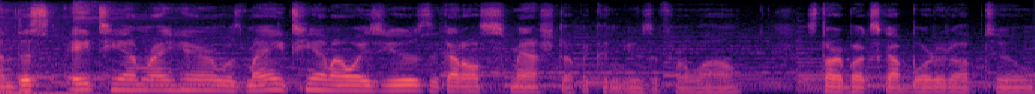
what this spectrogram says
And this ATM right here was my ATM I always used. It got all smashed up. I couldn't use it for a while. Starbucks got boarded up too.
